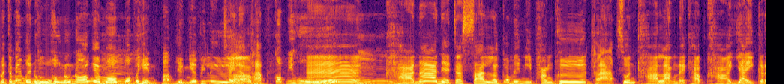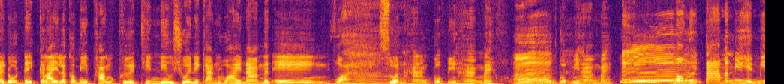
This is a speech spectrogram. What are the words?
มันจะไม่เหมือนหูของน้องๆไงมองอืมปุ๊บเห็นปั๊บอย่างเงี้ยพี่เหลือมใช่แล้วครับ กบมีหูอ่าอืมขาหน้าเนี่ยจะสั้นแล้วก็ไม่มีพังผืดครับ ส่วนขาหลังนะครับ ขาใหญ่กระโดดได้ไกล แล้วก็มีพังผืดที่นิ้วช่วยในการว่ายน้ำนั่นเอง ว้าว ส่วนหางกบมีหางไหมเออกบมีหางไหมเออมองด้วยตา มันไม่เห็นมี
